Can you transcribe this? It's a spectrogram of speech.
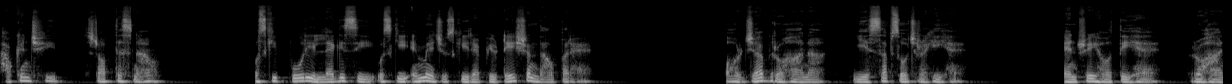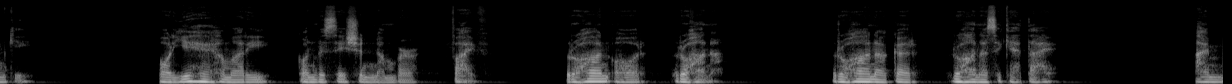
How can she stop this now उसकी पूरी लेगेसी उसकी इमेज उसकी रेप्यूटेशन दांव पर है। और जब रोहाना ये सब सोच रही है एंट्री होती है रोहान की। और ये है हमारी कॉन्वर्सेशन नंबर फाइव रोहान और रोहाना। रोहान आकर रोहाना से कहता है I am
